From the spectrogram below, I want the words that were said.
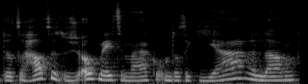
dat had er dus ook mee te maken omdat ik jarenlang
